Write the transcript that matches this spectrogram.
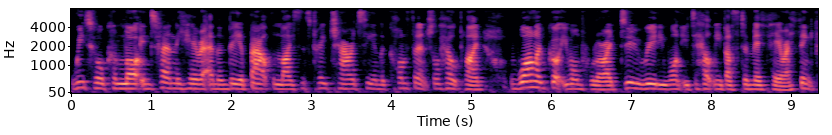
we talk a lot internally here at M&B about the licensed trade charity and the confidential helpline. While I've got you on, Paula, I do really want you to help me bust a myth here. I think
